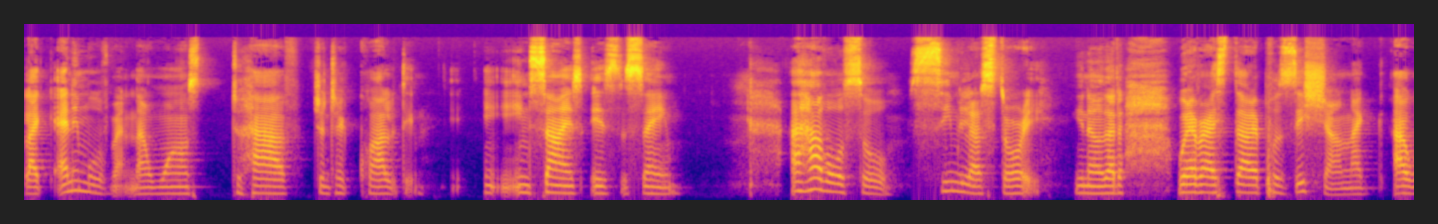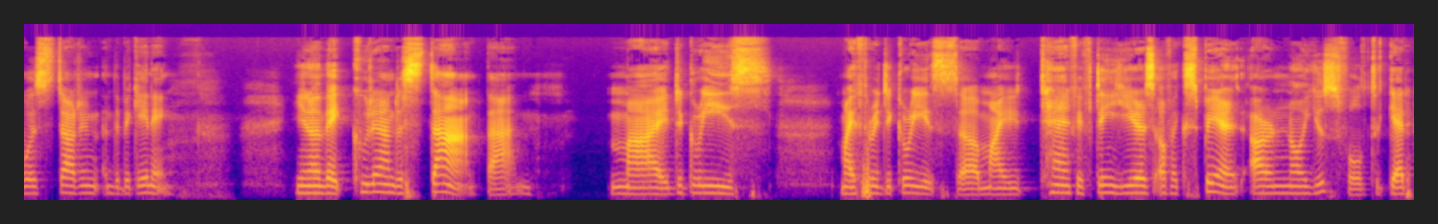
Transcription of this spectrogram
like any movement that wants to have gender equality in, in science is the same. I have also similar story. You know that wherever I start a position, like I was starting at the beginning. You know they couldn't understand that my degrees, my three degrees, uh, my 10, 15 years of experience are not useful to get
